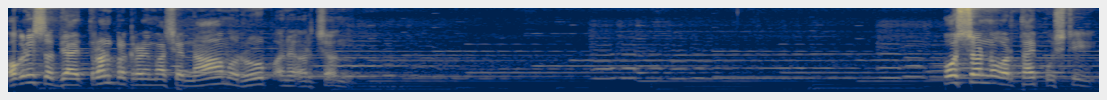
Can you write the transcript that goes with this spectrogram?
ઓગણીસ અધ્યાય ત્રણ પ્રકરણમાં છે, નામ, રૂપ અને અર્ચન. પોષણનો અર્થ થાય પુષ્ટિ.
